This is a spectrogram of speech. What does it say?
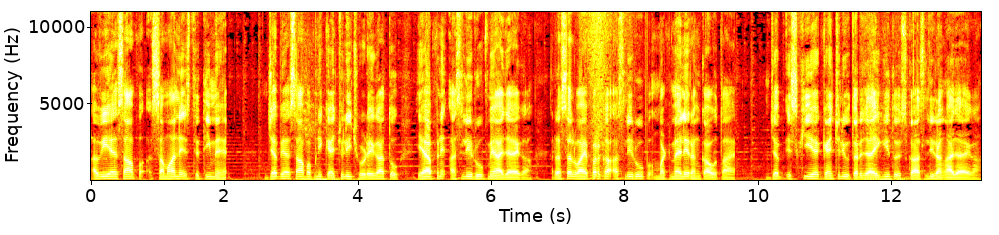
अभी यह सांप सामान्य स्थिति में है। जब यह सांप अपनी कैचुली छोड़ेगा तो यह अपने असली रूप में आ जाएगा। रसल वाइपर का असली रूप मटमैले रंग का होता है। जब इसकी यह कैंचली उतर जाएगी तो इसका असली रंग आ जाएगा।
